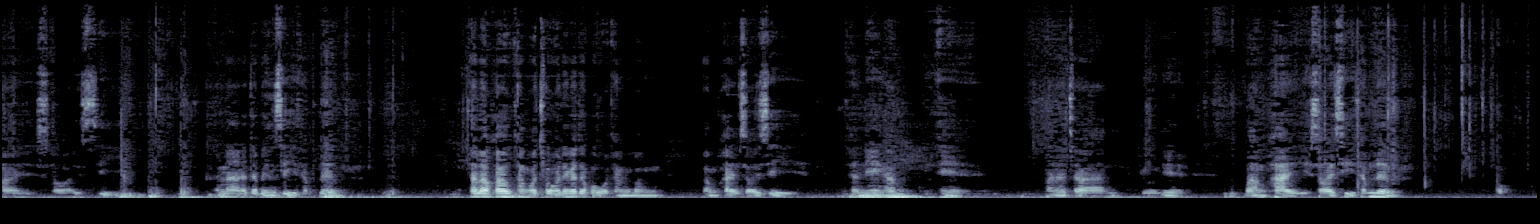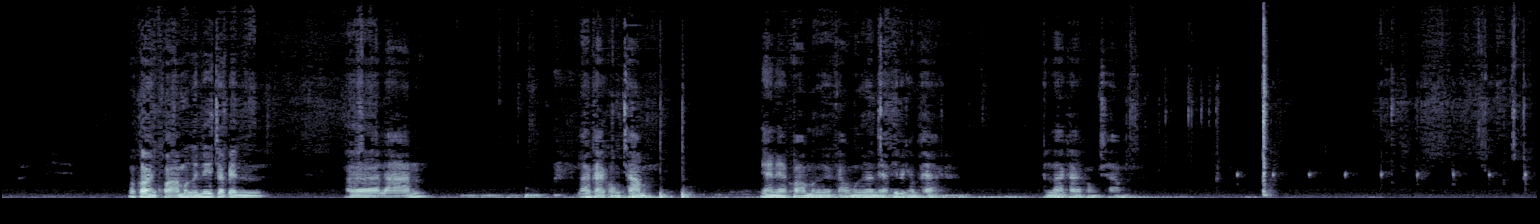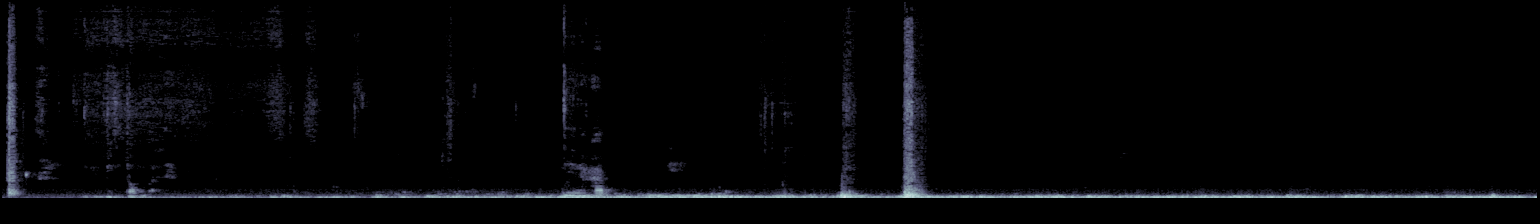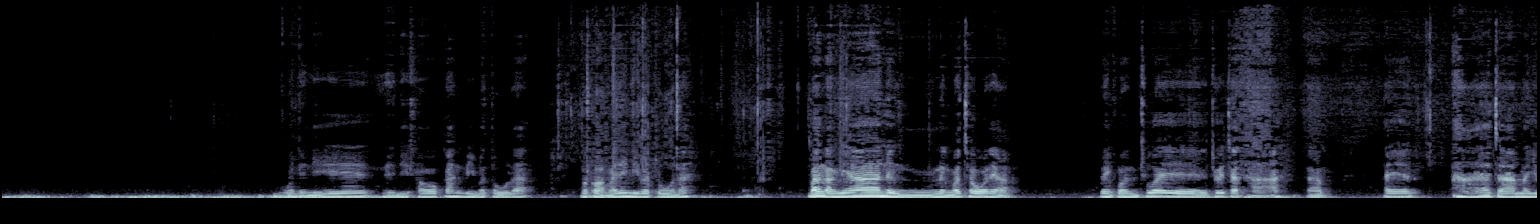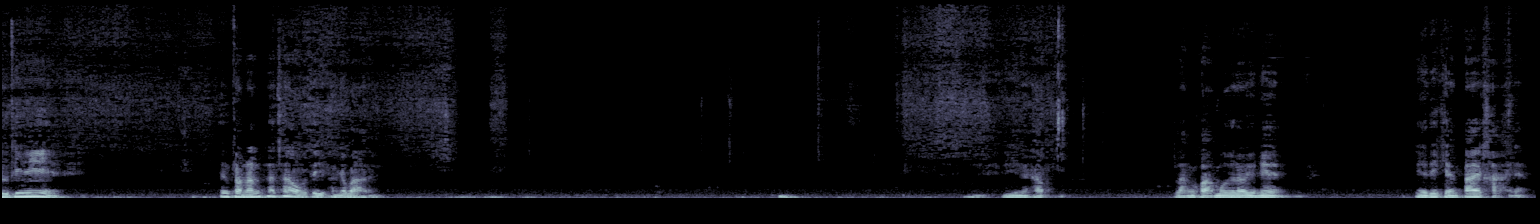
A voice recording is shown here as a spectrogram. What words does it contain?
บางไผ่ซอยสี่ข้างหน้าก็จะเป็นสี่ทับหนึ่งถ้าเราเข้าทางวัดโชเนี่ยก็จะโผล่ทางบางบางไผ่ซอยสี่แต่นี่ครับนี่มันอาจารย์อยู่นี่บางไผ่ซอยสี่ทับหนึ่งเมื่อก่อนขวามือนี่จะเป็นร้านร้านขายของชำเนี่ยเนี่ยขวามือขวามือเนี่ยที่เป็นกำแพงเป็นร้านขายของชำ ตรงไป นี่นะครับนะครับโอ้เดี๋ยวนี้เดี๋ยวนี้เขากั้นมีประตูแล้วเมื่อก่อนไม่ได้มีประตูนะ บ้านหลังเนี้ยหนึ่งหนึ่งวัชโชเนี่ย เป็นคนช่วยช่วยจัดหานะครับให้หาให้อาจารย์มาอยู่ที่นี่ซึ่งตอนนั้นค่าเช่าสี่พันกว่าบาท นี่นะครับ หลังขวามือเราอยู่นี่เนี่ยที่เขียนป้ายขายเนี่ย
